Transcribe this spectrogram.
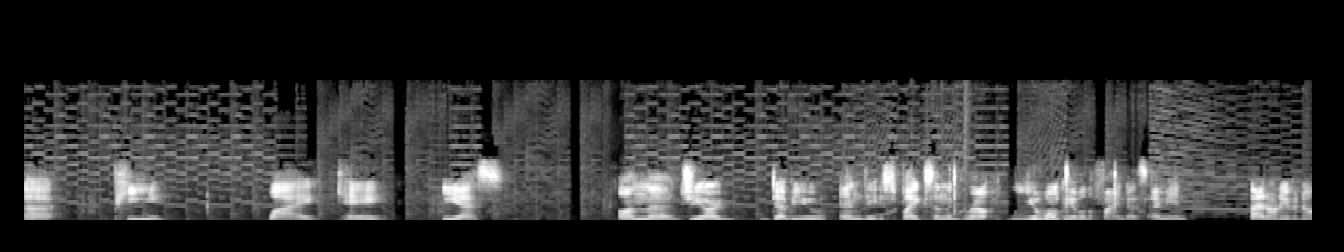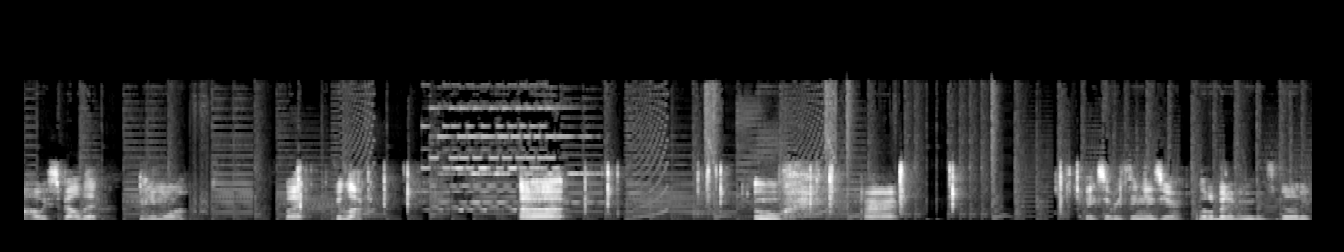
uh, P Y K E S on the G R W and the spikes on the ground. You won't be able to find us. I mean, I don't even know how he spelled it anymore. But good luck. Uh. Ooh. Alright. Makes everything easier. A little bit of invincibility.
